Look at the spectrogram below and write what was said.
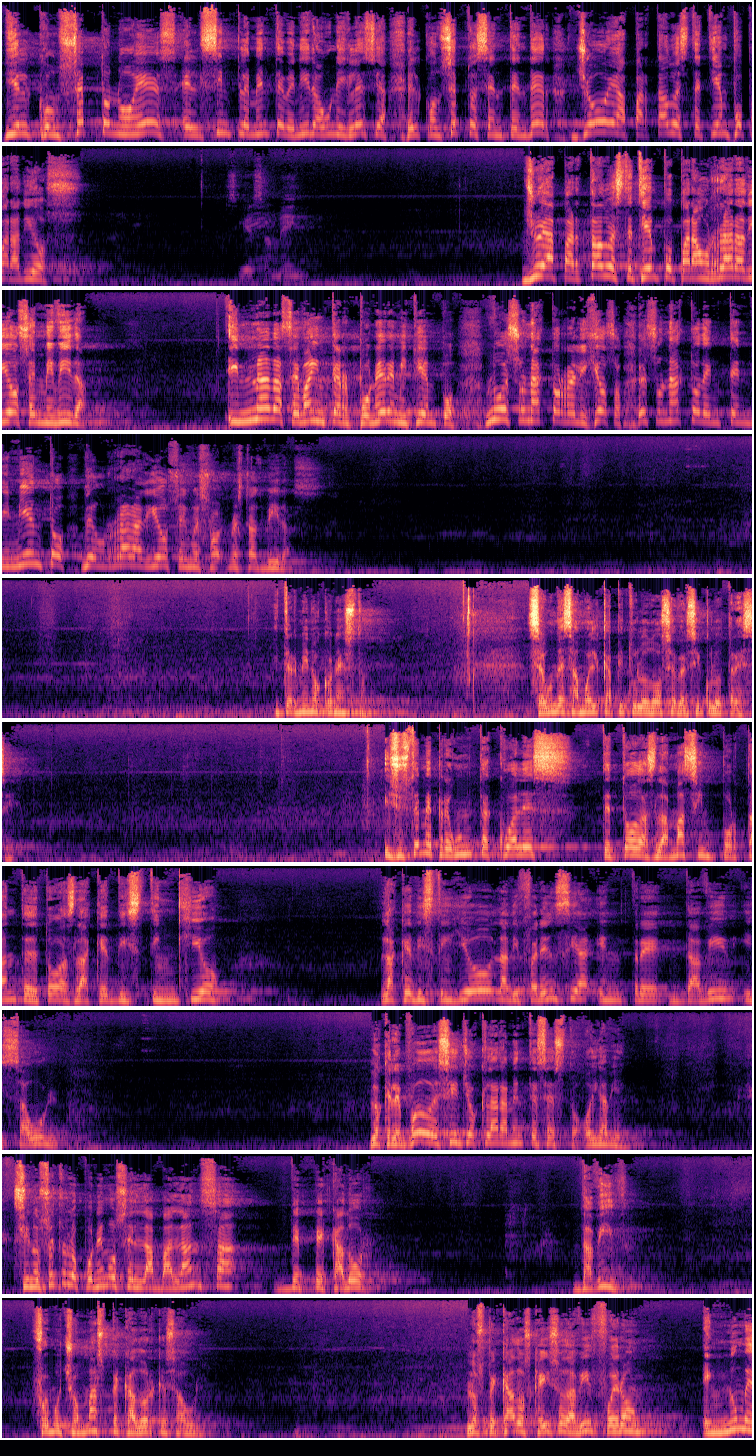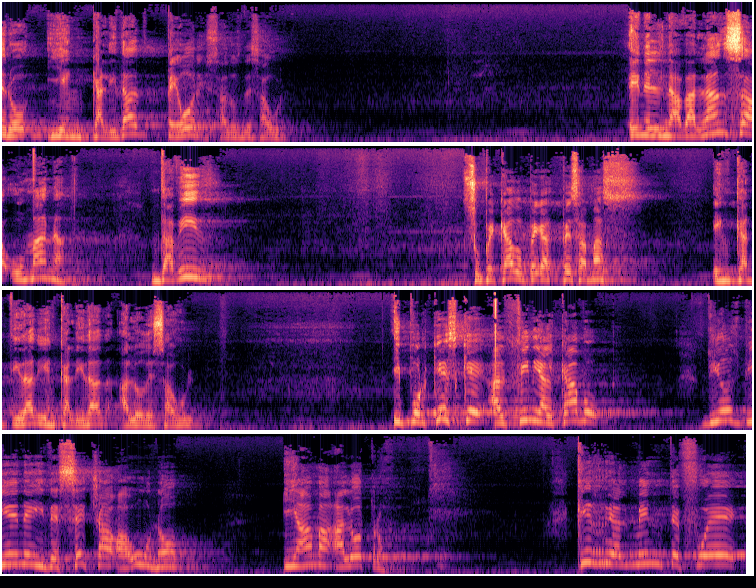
Y el concepto no es el simplemente venir a una iglesia, el concepto es entender, yo he apartado este tiempo para Dios. Así es, amén. Yo he apartado este tiempo para honrar a Dios en mi vida. Y nada se va a interponer en mi tiempo. No es un acto religioso, es un acto de entendimiento de honrar a Dios en nuestras vidas. Y termino con esto. Según de Samuel capítulo 12, versículo 13. Si usted me pregunta cuál es de todas, la más importante de todas, la que distinguió, la que distinguió la diferencia entre David y Saúl, lo que le puedo decir yo claramente es esto, oiga bien, si nosotros lo ponemos en la balanza de pecador. David fue mucho más pecador que Saúl. Los pecados que hizo David fueron en número y en calidad peores a los de Saúl. En la balanza humana, David, su pecado pesa más en cantidad y en calidad a lo de Saúl. ¿Y por qué es que al fin y al cabo Dios viene y desecha a uno y ama al otro? ¿Qué realmente fue,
